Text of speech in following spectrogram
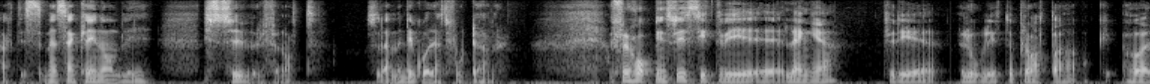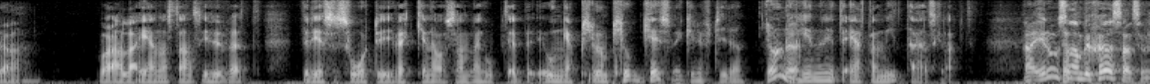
faktiskt. Men sen kan ju någon bli sur för något. Sådär, men det går rätt fort över. Förhoppningsvis sitter vi länge. För det är roligt att prata och höra var alla är någonstans i huvudet. För det är så svårt i veckorna att samla ihop det. Unga de pluggar ju så mycket nu för tiden. Gör de det? De hinner inte äta middag ens knappt. Ja, är de så de, ambitiösa alltså?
